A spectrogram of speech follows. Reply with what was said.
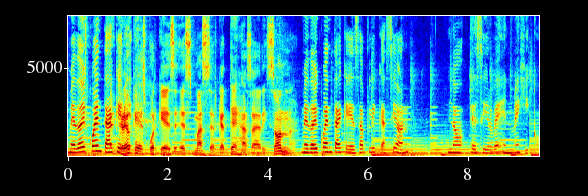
me doy cuenta que... Creo que es porque es, es más cerca de Texas a Arizona. Me doy cuenta que esa aplicación no sirve en México.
